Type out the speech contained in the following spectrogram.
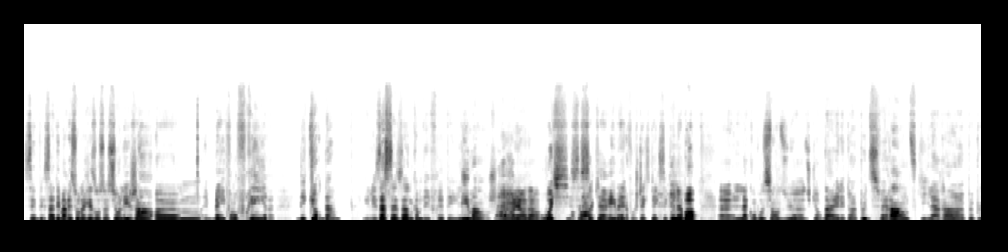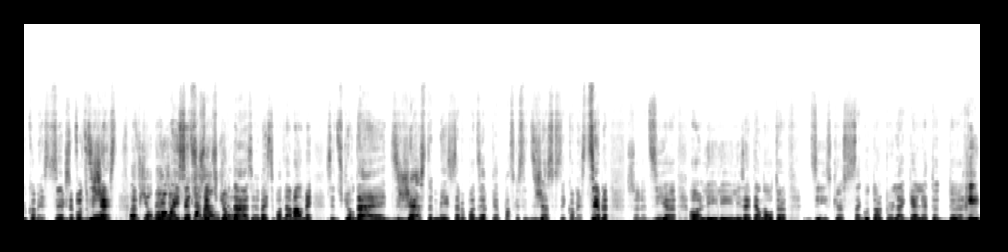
c'est- ça a démarré sur les réseaux sociaux. Les gens, euh, ben, ils font frire des cure-dents. Ils les assaisonnent comme des frites et ils les. Ben, voyons donc. Oui, c'est ça qui arrive. Il faut que je t'explique. C'est que là-bas, euh, la composition du, euh, du cure-dent, elle est un peu différente, ce qui la rend un peu plus comestible. C'est pas du digeste. C'est pas du cure-dent, Oui, oui, c'est du cure-dent. C'est ben, c'est pas de la menthe, mais c'est du cure-dent euh, digeste, mais ça veut pas dire que parce que c'est digeste que c'est comestible. Cela dit, euh, ah, les, les- les internautes disent que ça goûte un peu la galette de riz.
